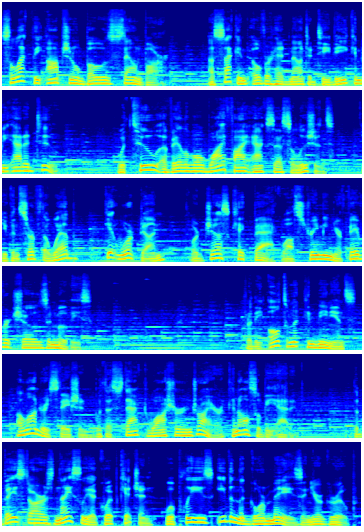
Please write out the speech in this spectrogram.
select the optional Bose soundbar. A second overhead mounted TV can be added too. With two available Wi-Fi access solutions, you can surf the web, get work done, or just kick back while streaming your favorite shows and movies. For the ultimate convenience, a laundry station with a stacked washer and dryer can also be added. The Baystar's nicely equipped kitchen will please even the gourmets in your group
